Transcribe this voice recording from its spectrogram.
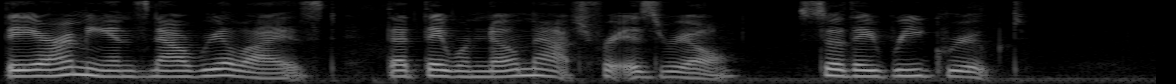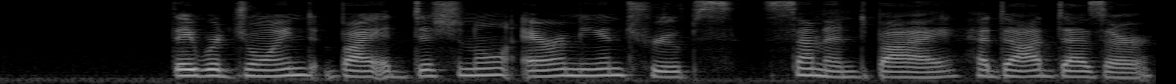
The Arameans now realized that they were no match for Israel, so they regrouped. They were joined by additional Aramean troops summoned by Hadadezer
